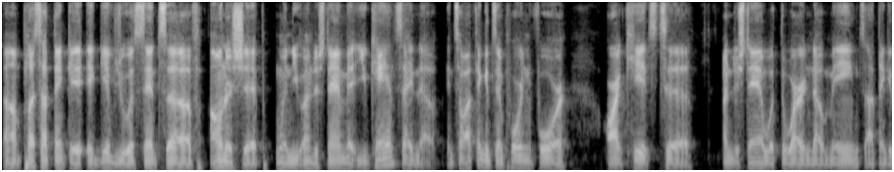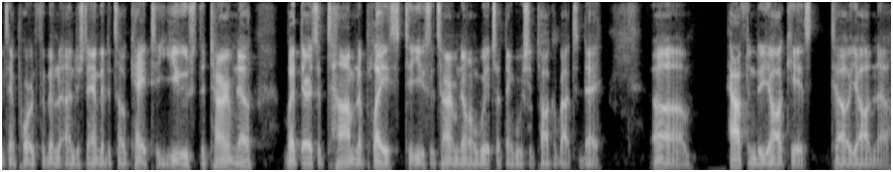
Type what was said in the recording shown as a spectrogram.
um, plus, I think it, it gives you a sense of ownership when you understand that you can say no. And so, I think it's important for our kids to understand what the word no means. I think it's important for them to understand that it's okay to use the term no, but there's a time and a place to use the term no, in which I think we should talk about today. Um, how often do y'all kids tell y'all no?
